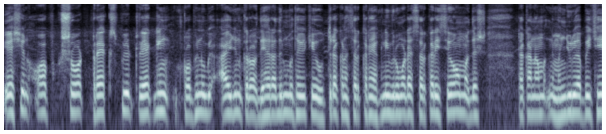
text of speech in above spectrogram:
Asian of short track speed trekking ટ્રોફીનું બી આયોજન કરવા દહેરાદૂનમાં થયું છે. ઉત્તરાખંડ સરકારે અગ્નિવીરો માટે સરકારી સેવામાં દસ ટકા નામતની મંજૂરી આપી છે.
